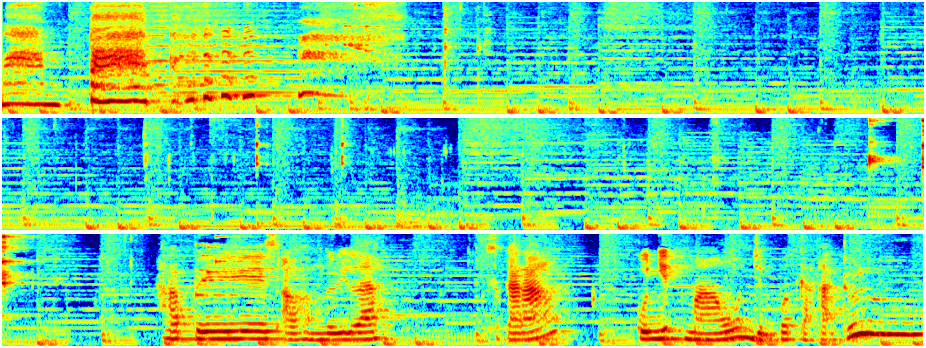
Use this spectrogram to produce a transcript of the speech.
mantap. Habis, alhamdulillah. Sekarang kunyit mau jemput kakak dulu.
